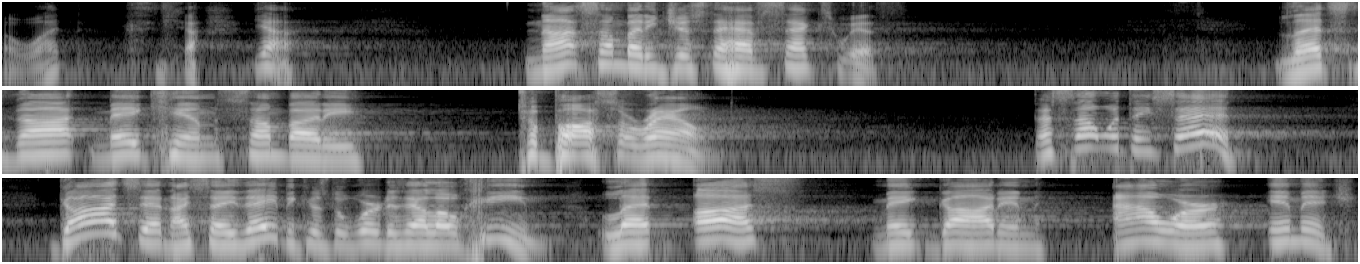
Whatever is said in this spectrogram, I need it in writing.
A what? yeah, yeah, not somebody just to have sex with. Let's not make him somebody to boss around. That's not what they said. God said, and I say they because the word is Elohim, let us make God in our image.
